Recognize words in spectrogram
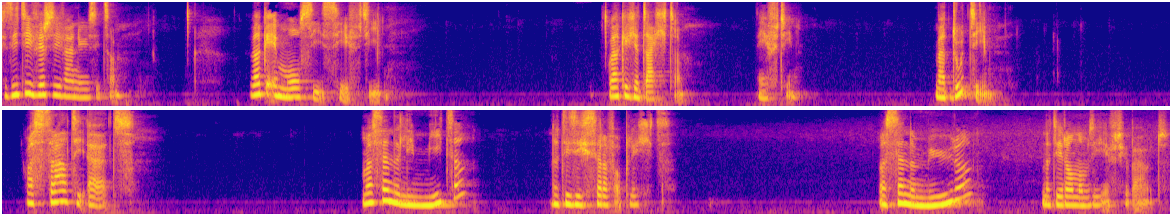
Je ziet die versie van u zitten. Welke emoties heeft hij? Welke gedachten heeft hij? Wat doet hij? Wat straalt hij uit? Wat zijn de limieten dat hij zichzelf oplegt? Wat zijn de muren dat hij rondom zich heeft gebouwd?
